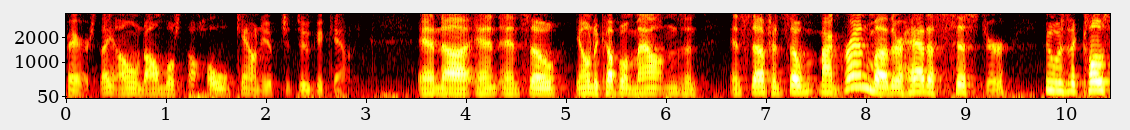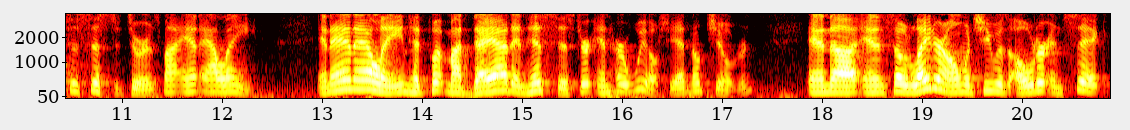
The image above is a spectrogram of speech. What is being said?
Parish. They owned almost the whole county of Chattooga County. And, uh, and, and so he owned a couple of mountains and, and stuff. And so my grandmother had a sister who was the closest sister to her. It's my Aunt Aline. And Aunt Aline had put my dad and his sister in her will. She had no children. And, uh, and so later on, when she was older and sick,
